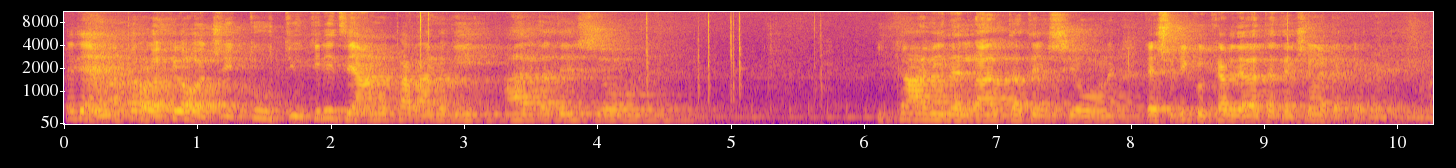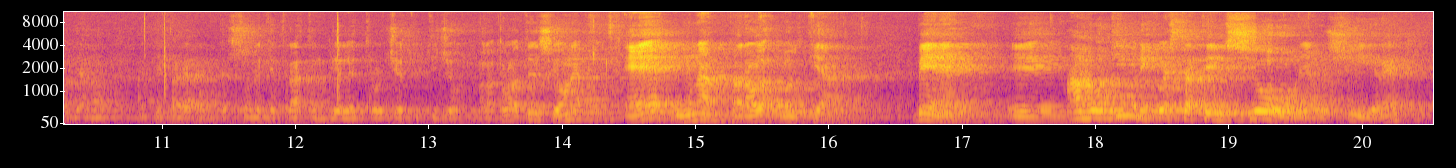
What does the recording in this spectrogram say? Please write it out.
ed è una parola che oggi tutti utilizziamo parlando di alta tensione, i cavi dell'alta tensione. Adesso dico i cavi dell'alta tensione perché ovviamente non abbiamo a che fare con persone che trattano di elettrologia tutti i giorni, ma la parola tensione è una parola voltiana. Bene, eh, a motivo di questa tensione a uscire,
